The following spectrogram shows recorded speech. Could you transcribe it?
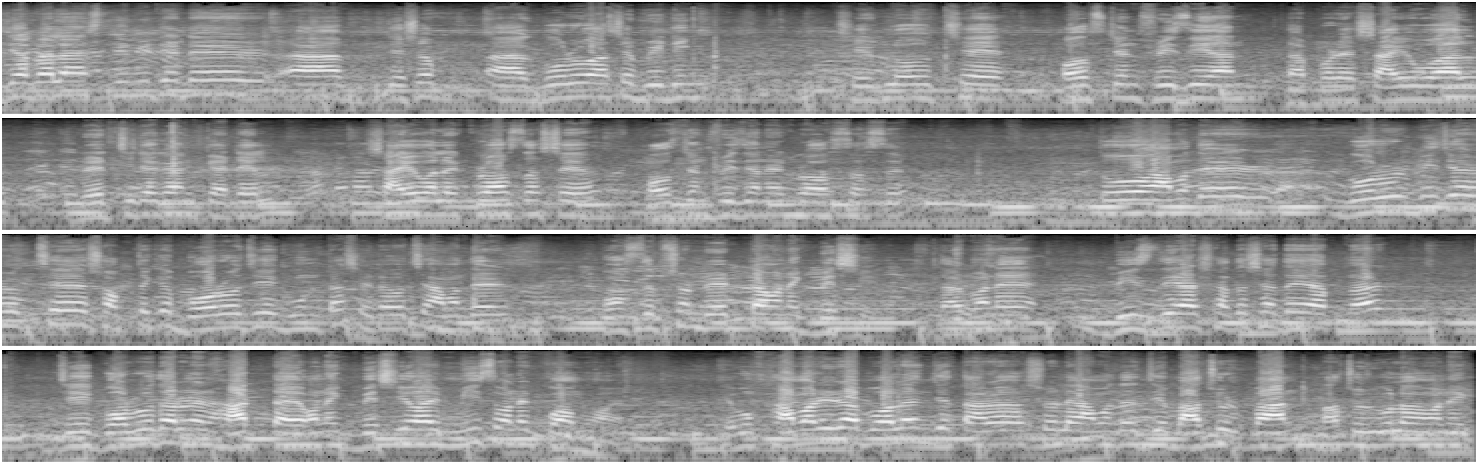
ইজা ব্যালেন্স লিমিটেডের যেসব গরু আছে ব্রিডিং সেগুলো হচ্ছে হলস্টেন ফ্রিজিয়ান, তারপরে শাহিওয়াল রেড চিটাগাং ক্যাটেল। সাইওয়ালের ক্রস আছে হলস্টেন ফ্রিজিয়ানের ক্রস আছে। তো আমাদের গরুর বীজের হচ্ছে সব থেকে বড় যে গুণটা, সেটা হচ্ছে আমাদের কনসেপশন রেটটা অনেক বেশি। তার মানে বীজ দেওয়ার সাথে সাথে আপনার যে গর্ভধারণের হারটা অনেক বেশি হয় মিস অনেক কম হয়। এবং খামারিরা বলেন যে তারা আসলে আমাদের যে বাছুর পান, বাছুরগুলো অনেক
